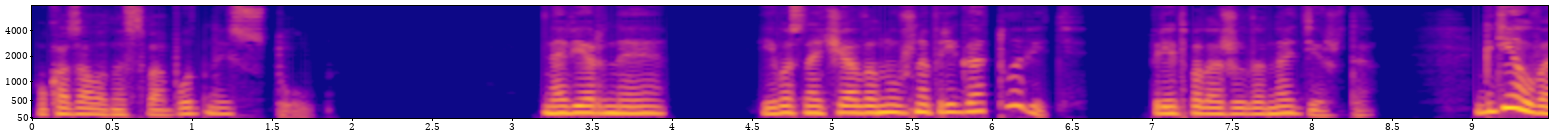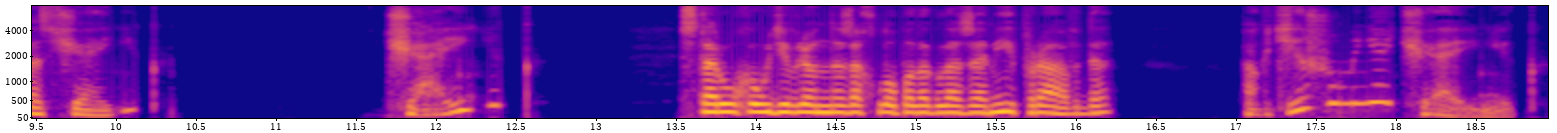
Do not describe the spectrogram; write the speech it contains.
указала на свободный стул. — Наверное, его сначала нужно приготовить, — предположила Надежда. — Где у вас чайник? — Чайник? Старуха удивленно захлопала глазами. — И правда. А где же у меня чайник?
